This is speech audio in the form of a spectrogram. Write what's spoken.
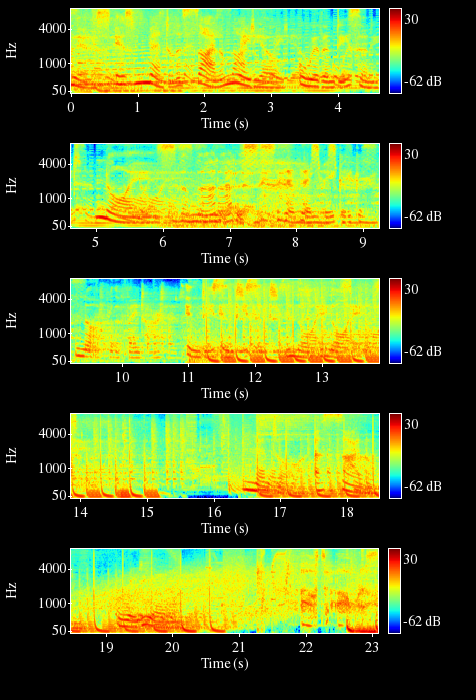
This is Mental Asylum Radio with indecent noise. The madness in the speakers. Not for the faint-hearted. Indecent, indecent noise. noise. Mental Asylum Radio. After Hours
